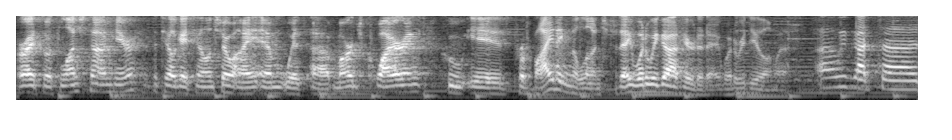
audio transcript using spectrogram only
All right, so it's lunchtime here at the Tailgate Talent Show. I am with uh, Marge Quiring, who is providing the lunch today. What do we got here today? What are we dealing with? Uh, we've got uh,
